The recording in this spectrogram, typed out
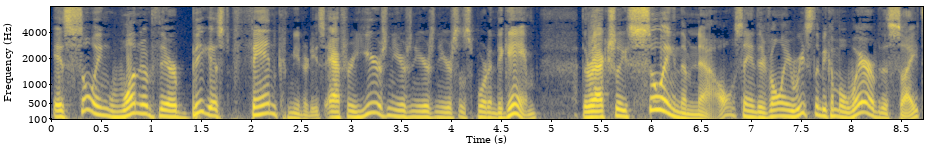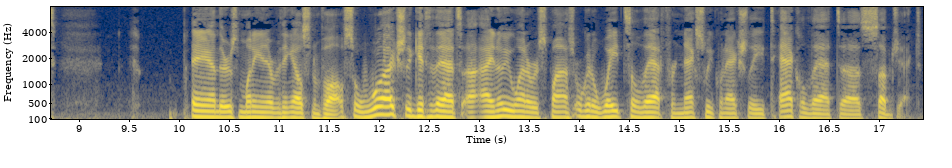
is suing one of their biggest fan communities after years and years and years and years of supporting the game. They're actually suing them now, saying they've only recently become aware of the site and there's money and everything else involved. So we'll actually get to that. I know you want a response. We're going to wait till that for next week when I actually tackle that uh, subject.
